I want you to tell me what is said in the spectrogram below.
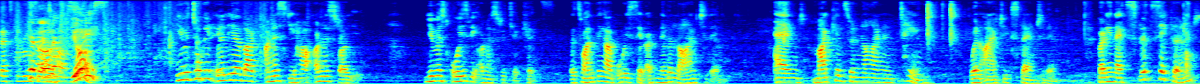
That's the rules Can I of the house. Yeah. Yes. You were talking earlier about honesty. How honest are you? You must always be honest with your kids. That's one thing I've always said. I've never lied to them. And my kids were nine and ten when I had to explain to them. But in that split second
